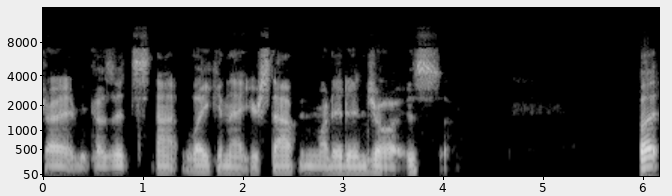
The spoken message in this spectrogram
Try it because it's not liking that you're stopping what it enjoys. But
